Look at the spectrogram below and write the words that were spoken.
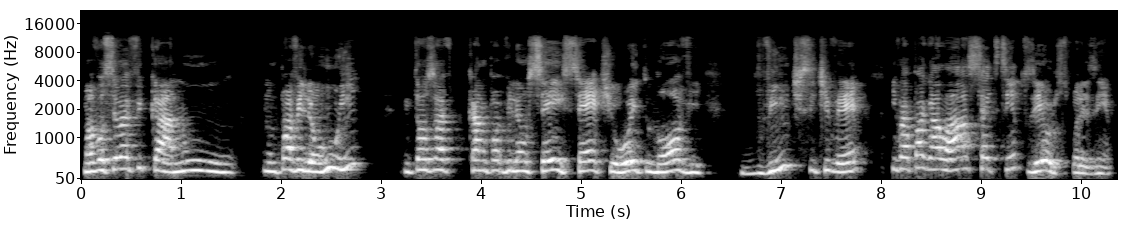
mas você vai ficar num, num pavilhão ruim, então você vai ficar no pavilhão 6, 7, 8, 9, 20 se tiver, e vai pagar lá 700 euros, por exemplo.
